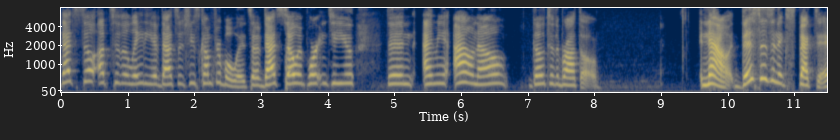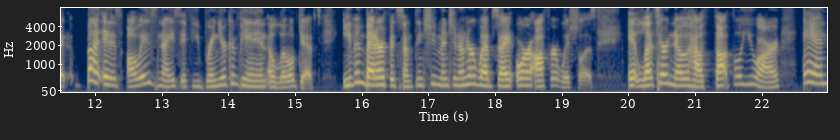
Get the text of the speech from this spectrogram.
that's still up to the lady if that's what she's comfortable with. So if that's so important to you, then I mean, I don't know, go to the brothel. Now, this isn't expected, but it is always nice if you bring your companion a little gift. Even better if it's something she mentioned on her website or off her wish list. It lets her know how thoughtful you are, and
